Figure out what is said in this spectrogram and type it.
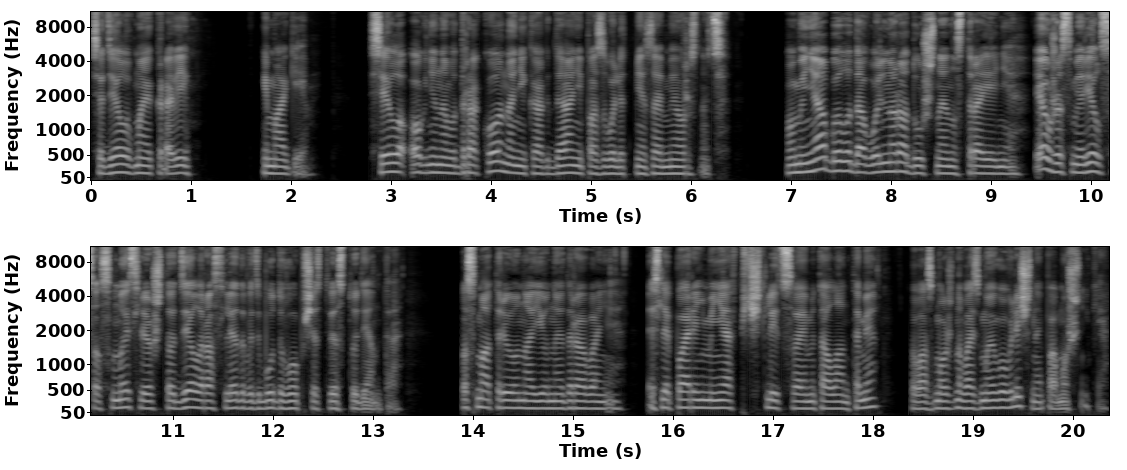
Все дело в моей крови и магии. Сила огненного дракона никогда не позволит мне замерзнуть. У меня было довольно радушное настроение. Я уже смирился с мыслью, что дело расследовать буду в обществе студента. Посмотрю на юное дарование. Если парень меня впечатлит своими талантами, то, возможно, возьму его в личные помощники.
